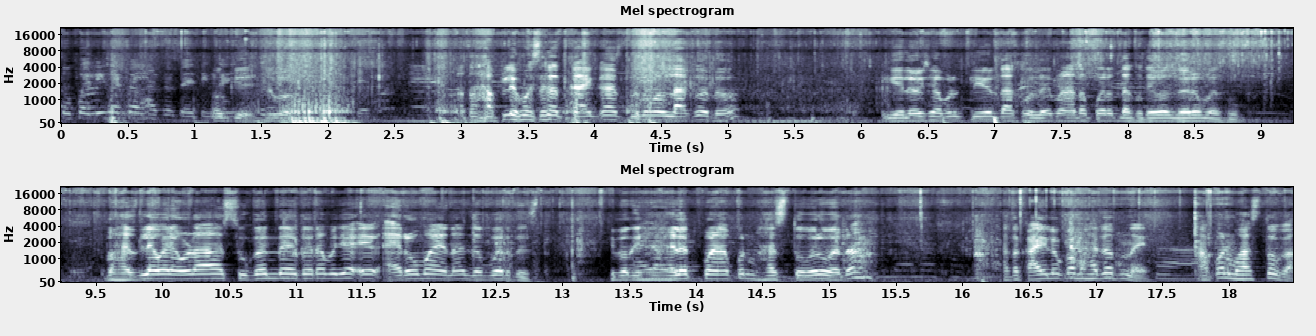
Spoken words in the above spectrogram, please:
तो पलीकडचा भाजत आहे तिकडे. ओके हे बघ. आता आपल्या मसाल्यात काय काय असतं तुम्हाला दाखवतो. गेल्या वर्षी आपण क्लिअर दाखवलंय पण आता परत दाखवतो तेव्हा गरम आहे खूप. भाजल्यावर एवढा सुगंध येतो ना म्हणजे एक अरोमा आहे ना जबरदस्त. ही बघ ही हळद पण आपण भाजतो बरोबर ना? आता काही लोक भाजत नाही. आपण भाजतो का?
